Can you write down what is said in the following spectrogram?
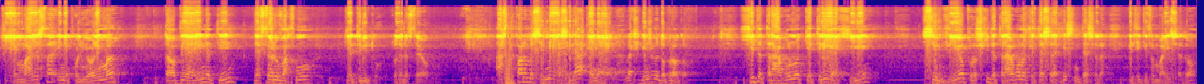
Και μάλιστα είναι πολυόνυμα τα οποία είναι τι δευτέρου βαθμού και τρίτου το τελευταίο. Ας τα πάρουμε σε μία σειρά ένα-ένα. Να ξεκινήσουμε με το πρώτο. Χ τετράγωνο και 3χ συν 2 προς χ τετράγωνο και 4χ συν 4. Ήρθε και η Θωμαΐς εδώ.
